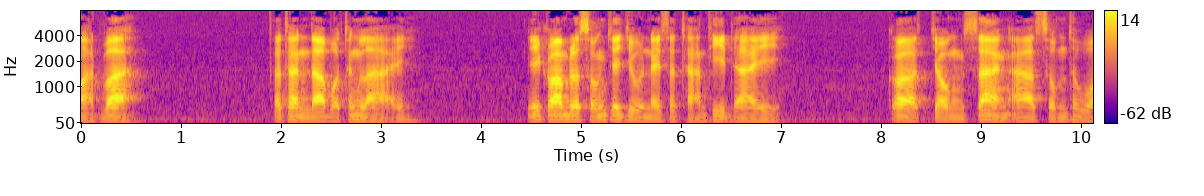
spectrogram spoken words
มาตว่า ถ้าท่านดาบททั้งหลาย มีความประสงค์จะอยู่ในสถานที่ใด ก็จงสร้างอาสมถว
